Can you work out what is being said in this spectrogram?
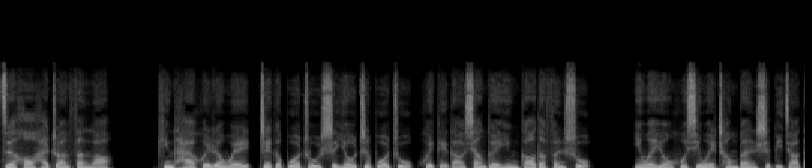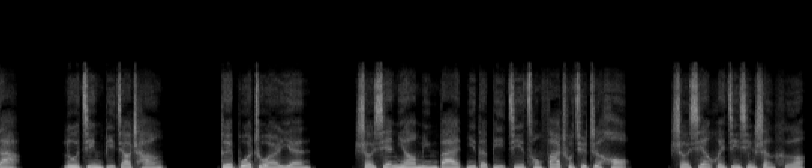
最后还转粉了。平台会认为这个博主是优质博主，会给到相对应高的分数，因为用户行为成本是比较大，路径比较长。对博主而言，首先你要明白，你的笔记从发出去之后，首先会进行审核，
